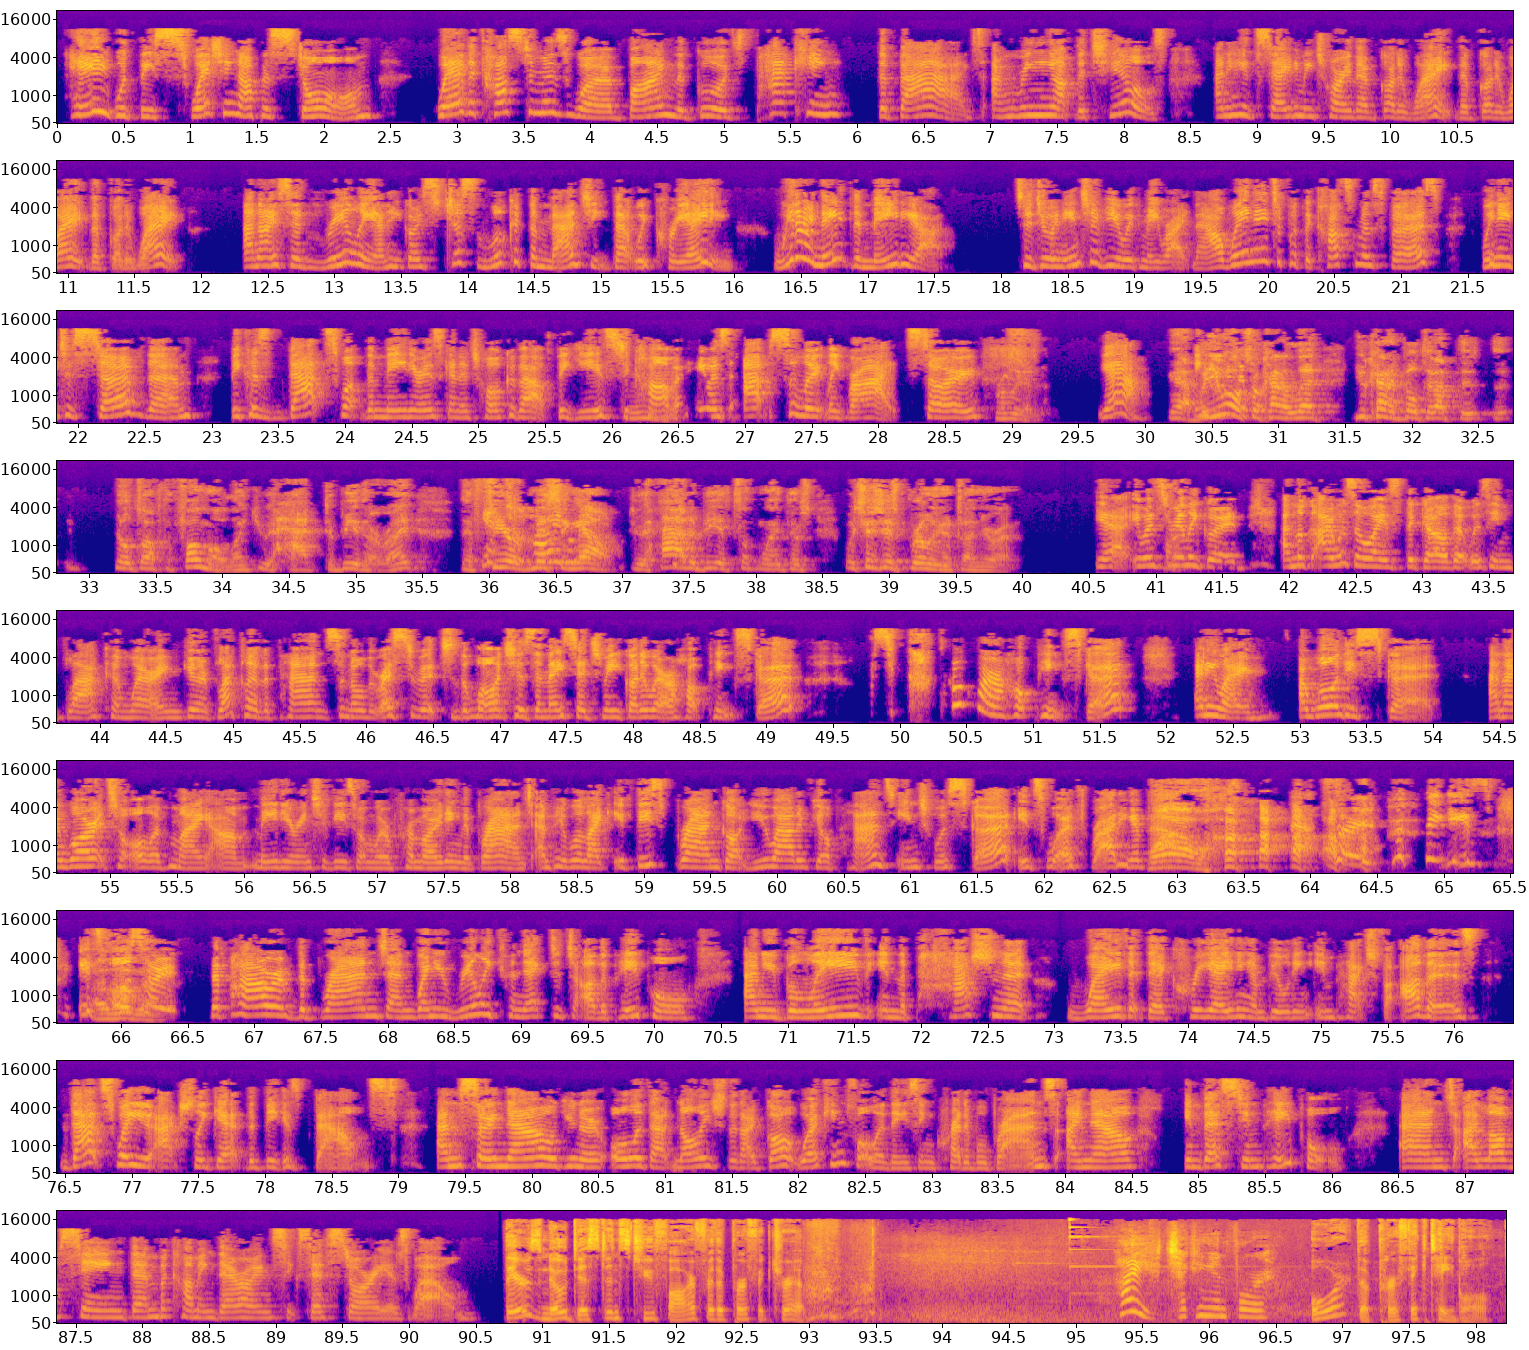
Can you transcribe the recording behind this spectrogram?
He would be sweating up a storm where the customers were buying the goods, packing the bags and ringing up the tills. And he'd say to me, Tory, they've got to wait. They've got to wait. They've got to wait. And I said, really? And he goes, just look at the magic that we're creating. We don't need the media to do an interview with me right now. We need to put the customers first. We need to serve them because that's what the media is going to talk about for years to mm. come. And he was absolutely right. So brilliant. Yeah. Yeah. But you also kind of led, you kind of built it up the, the built off the FOMO, like you had to be there, right? The fear yeah, of missing out. You had to be at something like this, which is just brilliant on your end. Yeah, it was really good. And look, I was always the girl that was in black and wearing, you know, black leather pants and all the rest of it to the launches. And they said to me, you got to wear a hot pink skirt. I said, I can't wear a hot pink skirt. Anyway, I wore this skirt and I wore it to all of my um, media interviews when we were promoting the brand. And people were like, if this brand got you out of your pants into a skirt, it's worth writing about. Wow. so it's, it's also that. The power of the brand. And when you're really connected to other people and you believe in the passionate way that they're creating and building impact for others, that's where you actually get the biggest bounce. And so now, you know, all of that knowledge that I've got working for all of these incredible brands, I now invest in people. And I love seeing them becoming their own success story as well. There's no distance too far for the perfect trip. Hi, checking in for. Or the perfect table.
